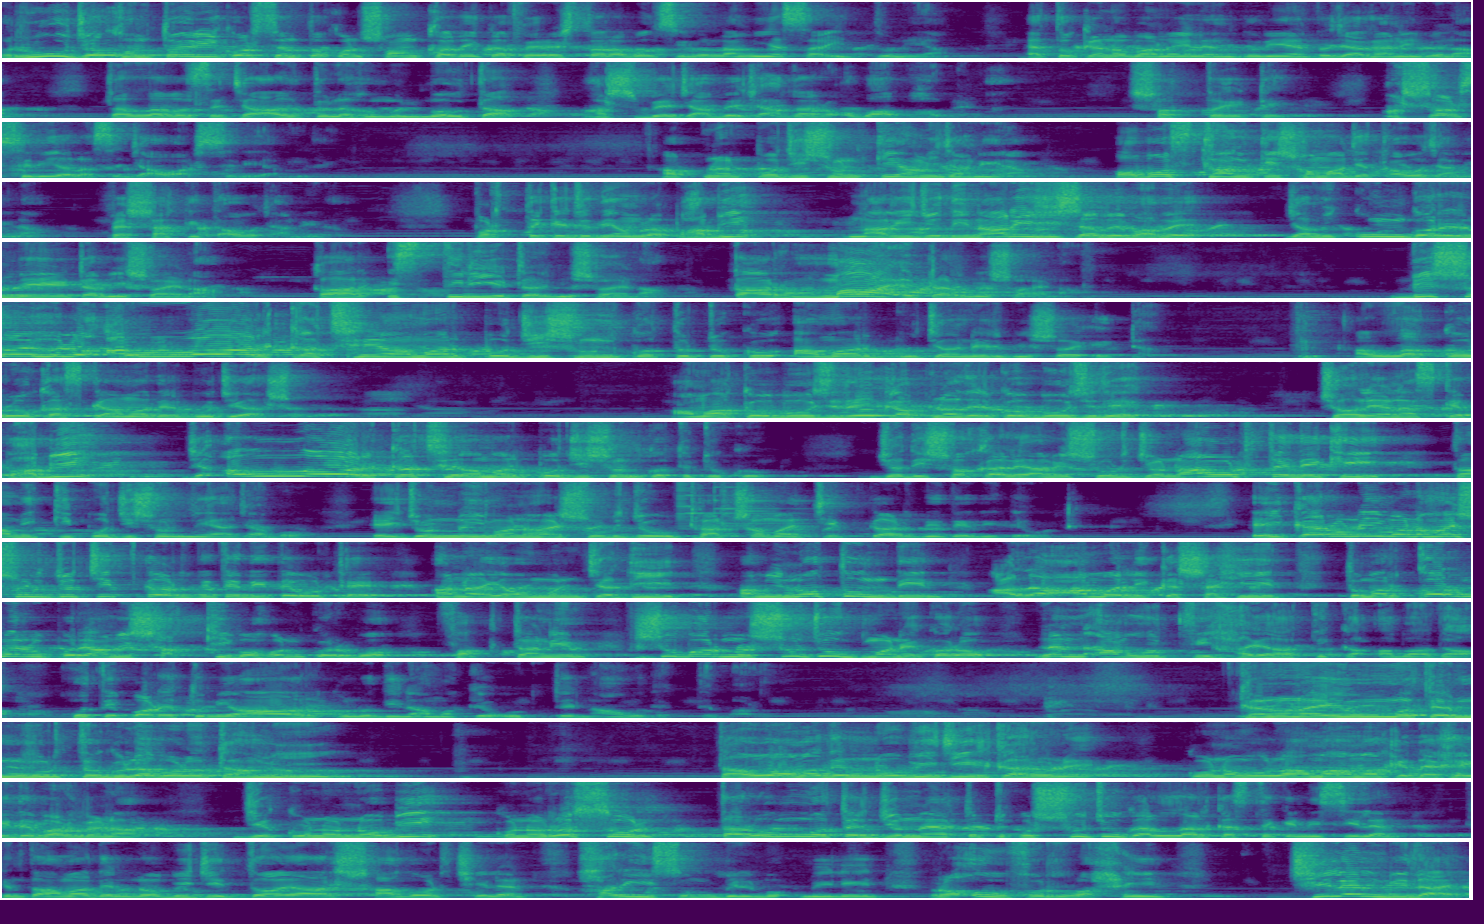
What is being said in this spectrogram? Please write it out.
রু যখন তৈরি করছেন, তখন সংখ্যা দেখা ফেরেশতারা বলছিল লামিয়া সাইদ দুনিয়া। এত কেন বানাইলেন দুনিয়া? তো জাগা নিবে না। তা আল্লাহ বলছে চা আলতুলাহমুল মৌতা। আসবে, যাবে, জাগার অভাব হবে না। সত্য এটাই। আসার সিরিয়াল আছে, যাওয়ার সিরিয়াল নেই। আপনার পজিশন কি আমি জানি না। অবস্থান কি সমাজে তাও জানি না। পেশা কি তাও জানি না। প্রত্যেকে যদি আমরা ভাবি, নারী যদি নারী হিসাবে ভাবে যে আমি কোন ঘরের মেয়ে এটা বিষয় না, কার স্ত্রী এটার বিষয় না, কার মা এটার বিষয় না। বিষয় হলো আল্লাহর কাছে আমার পজিশন কতটুকু, আমার বুঝানের বিষয় এটা। আল্লাহ করো আজকে আমাদের বুঝে আসো আমাকেও বুঝ দেখ, আপনাদেরকেও বুঝ দেখ। চলেন আজকে ভাবি যে আল্লাহর কাছে আমার পজিশন কতটুকু? যদি সকালে আমি সূর্য না উঠতে দেখি, তো আমি কি পজিশন নেওয়া যাব? এই জন্যই মনে হয় সূর্য উঠার সময় চিৎকার দিতে দিতে ওঠে। এই কারণেই মনে হয় সূর্য চিৎকার দিতে দিতে ওঠে আনা জাদিদ, আমি নতুন দিন, আলা আমালিকা শাহিদ, তোমার কর্মের উপরে আমি সাক্ষী বহন করব। ফাক্তানিম, সুবর্ণ সুযোগ মনে করো, লান আউদ ফি হায়াতিকা আবাদা, হতে পারে তুমি আর কোনোদিন আমাকে উঠতে নাও দেখতে পারো। কেননা এই উম্মতের মুহূর্তগুলা বড় দামি। তাও আমাদের নবীজির কারণে। কোনো ওলামা আমাকে দেখাইতে পারবে না। যে কোনো নবী, কোনো রসুল তার উম্মতের জন্য এতটুকু সুযোগ আল্লাহর কাছ থেকে নিছিলেন। কিন্তু আমাদের নবীজি দয়ার সাগর ছিলেন। হারিসুম বিল মুমিনিন, রউফুর রহিম। ছিলেন বিদায়।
